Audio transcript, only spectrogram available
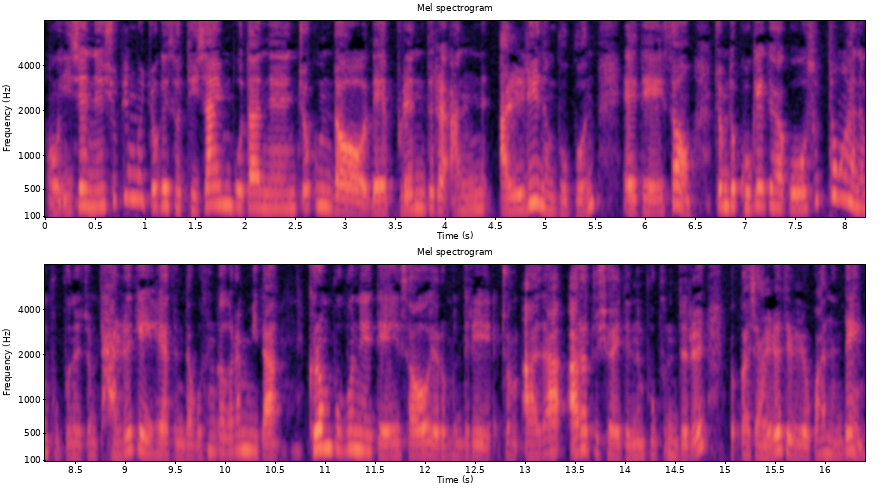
어, 이제는 쇼핑몰 쪽에서 디자인보다는 조금 더 내 브랜드를 안, 알리는 부분에 대해서 좀 더 고객하고 소통하는 부분을 좀 다르게 해야 된다고 생각을 합니다. 그런 부분에 대해서 여러분들이 좀 알아, 알아두셔야 되는 부분들을 몇 가지 알려드리려고 하는데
